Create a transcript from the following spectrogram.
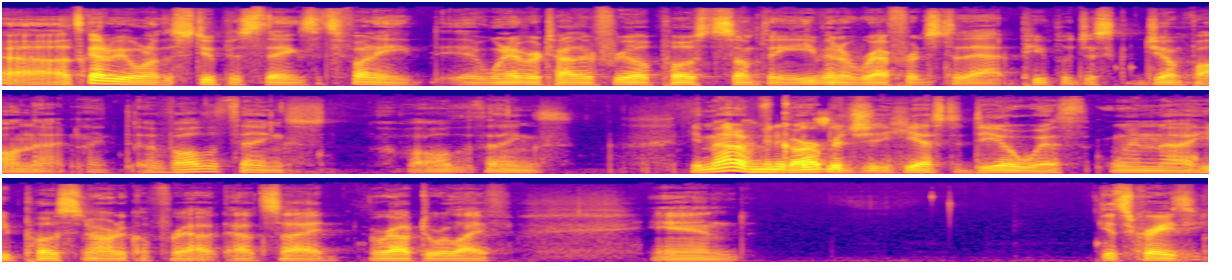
Uh, that's got to be one of the stupidest things. It's funny uh, whenever Tyler Freel posts something, even a reference to that, people just jump on that. Like of all the things, of all the things, the amount of I mean, it's a- garbage he has to deal with when uh, he posts an article for out, outside or outdoor life, and it's crazy.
